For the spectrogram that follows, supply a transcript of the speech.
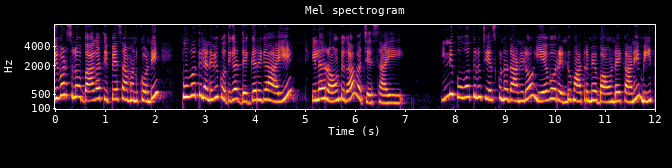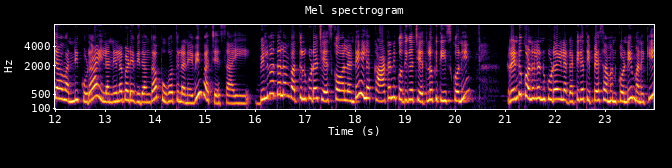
రివర్స్లో బాగా తిప్పేసామనుకోండి పువ్వొత్తులు అనేవి కొద్దిగా దగ్గరగా అయ్యి ఇలా రౌండ్గా వచ్చేసాయి. ఇన్ని పువ్వొత్తులు చేసుకున్న దానిలో ఏవో రెండు మాత్రమే బాగుండాయి కానీ మిగతావన్నీ కూడా ఇలా నిలబడే విధంగా పువ్వొత్తులు అనేవి వచ్చేసాయి. బిల్వదళం వత్తులు కూడా చేసుకోవాలంటే ఇలా కాటని కొద్దిగా చేతిలోకి తీసుకొని రెండు కొనలను కూడా ఇలా గట్టిగా తిప్పేసామనుకోండి మనకి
